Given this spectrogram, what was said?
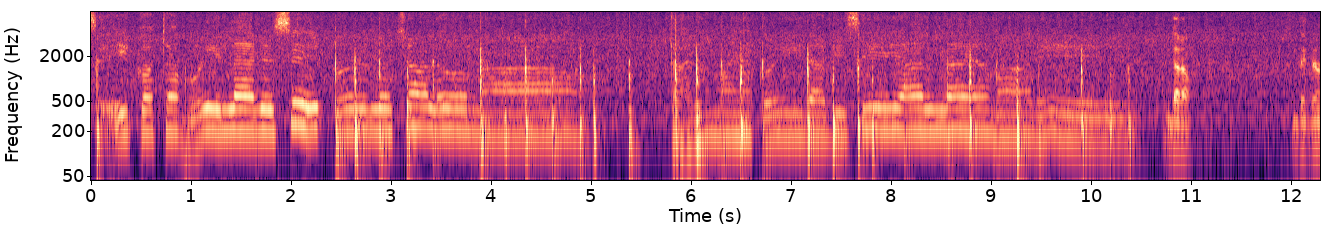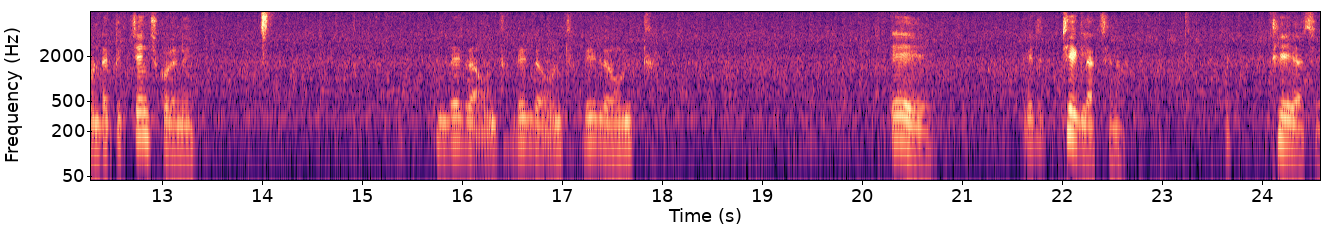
সেই কথা বইলার সে করল চলো না। তার মায়া কইরা দিছে আল্লাহ আমারে। দাঁড়াও ব্যাকগ্রাউন্ডটা একটু চেঞ্জ করে নেই। ব্যাকগ্রাউন্ড ব্যাকগ্রাউন্ড ব্যাকগ্রাউন্ড এ, এটা ঠিক লাগছে না। ঠিক আছে।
